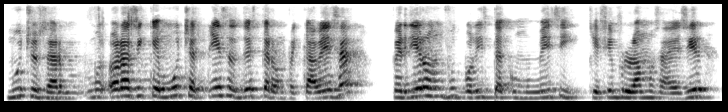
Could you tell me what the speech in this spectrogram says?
muchos, ahora sí que muchas piezas de este rompecabezas. Perdieron un futbolista como Messi, que siempre lo vamos a decir.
